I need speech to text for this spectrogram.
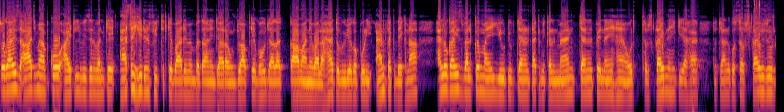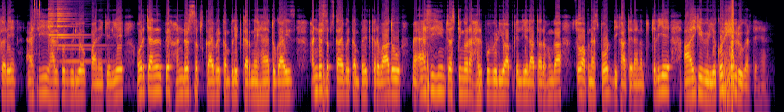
तो गाइज़ आज मैं आपको आई विज़न वन के ऐसे हिडन फीचर के बारे में बताने जा रहा हूँ, जो आपके बहुत ज़्यादा काम आने वाला है। तो वीडियो को पूरी एंड तक देखना। Hello guys welcome my YouTube channel technical man channel पे नए हैं और सब्सक्राइब नहीं किया है तो चैनल को सब्सक्राइब ज़रूर करें ऐसी ही हेल्पफुल वीडियो पाने के लिए। और चैनल पे हंड्रेड सब्सक्राइबर कंप्लीट करने हैं तो गाइज़ हंड्रेड सब्सक्राइबर कंप्लीट करवा दो। मैं ऐसी ही इंटरेस्टिंग और हेल्पफुल वीडियो आपके लिए लाता रहूँगा सो अपना सपोर्ट दिखाते रहना। तो चलिए, आज की वीडियो को शुरू करते हैं।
